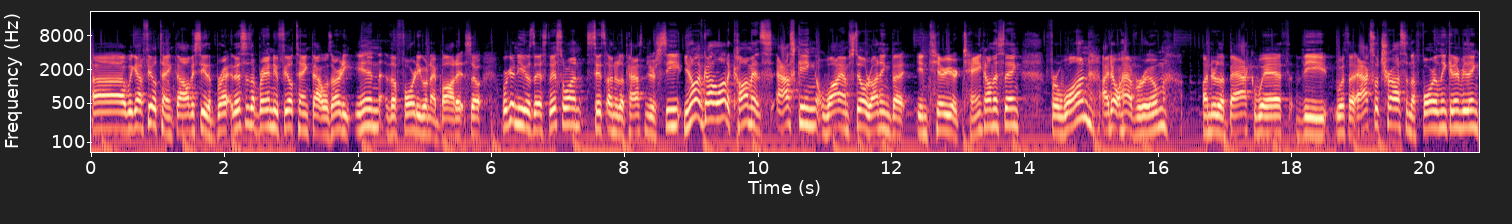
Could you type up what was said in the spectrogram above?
uh, we got a fuel tank. Obviously, the this is a brand new fuel tank that was already in the 40 when I bought it. So we're gonna use this. This one sits under the passenger seat. You know, I've got a lot of comments asking why I'm still running the interior tank on this thing. For one, I don't have room under the back with the with the axle truss and the four link and everything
